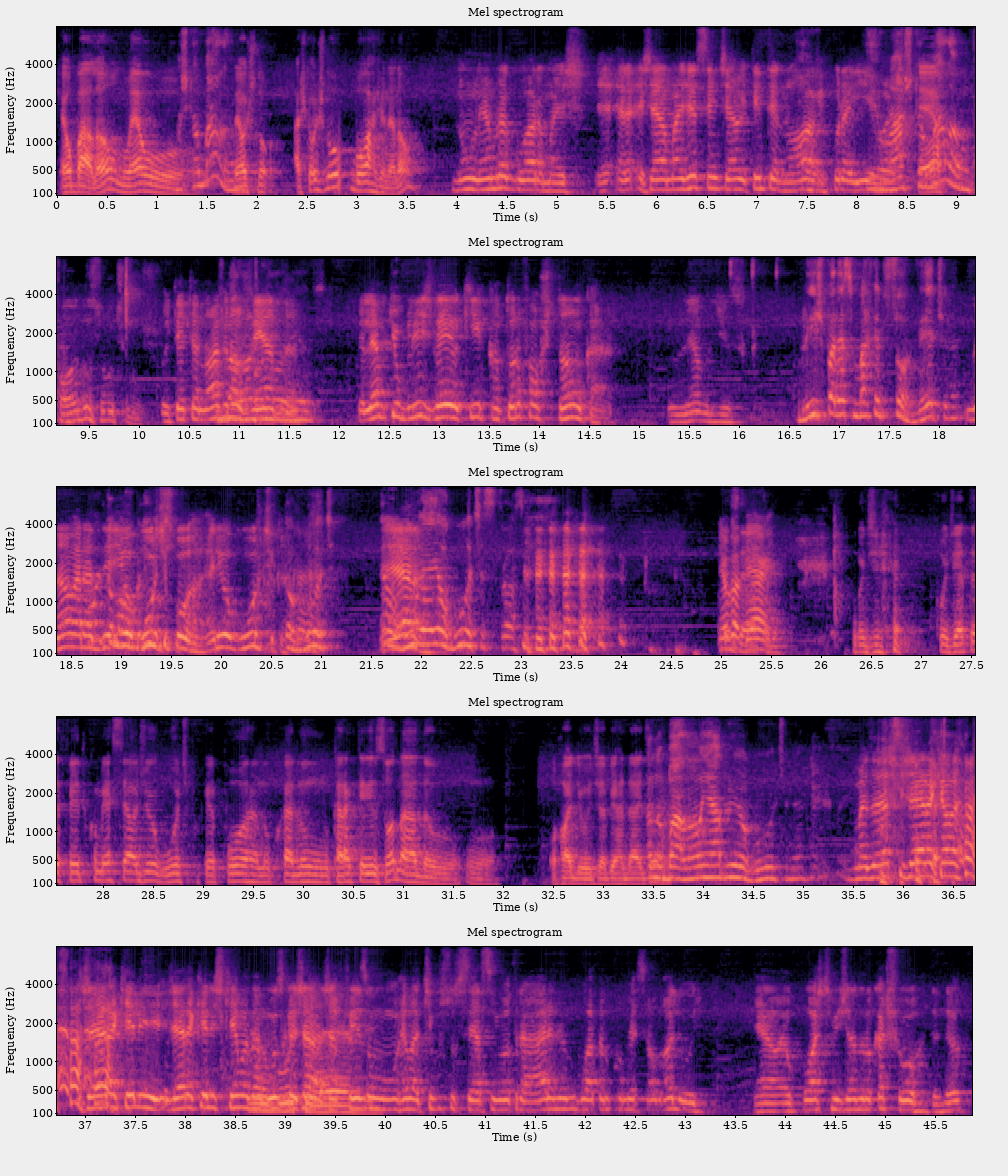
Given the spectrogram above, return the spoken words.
É o balão, não é o. Acho que é o balão. não é o snow- acho que é o snowboard, né? Não? Não lembro agora, mas é- era- já era mais recente, é 89, por aí. Eu acho que é o balão. Foi um dos últimos. 89 e Os balões 90. coloridos. Eu lembro que o Bliss veio aqui, cantor no Faustão, cara. Eu lembro disso. Bliss parece marca de sorvete, né? Não, era de iogurte, porra. Era iogurte, cara. Iogurte. É, Era. é iogurte esse troço aí. Yoga Pois é, Berg. Podia, podia ter feito comercial de iogurte, porque, porra, não, não caracterizou nada o, o Hollywood, a verdade. Tá é. no balão e abre o iogurte, né? Mas eu acho que já era, aquela, já era, aquele, já era aquele esquema da música, já, já leve. fez um relativo sucesso em outra área e nego bota no comercial do Hollywood. É, é o poste mijando no cachorro, entendeu?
